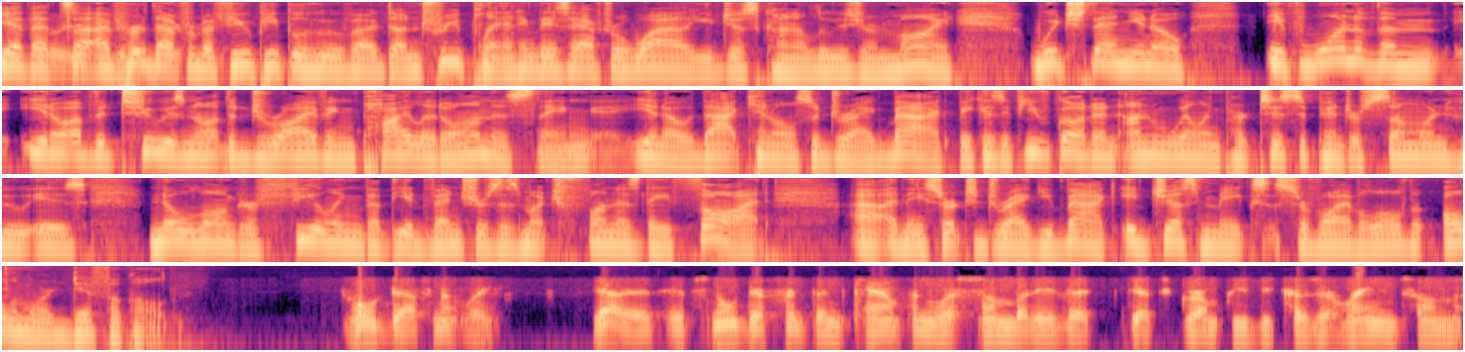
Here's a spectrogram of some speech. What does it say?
Yeah, that's. So uh, I've heard that from a few people who've uh, done tree planting. They say after a while you just kind of lose your mind. Which then, you know, if one of them, you know, of the two is not the driving pilot on this thing, you know, that can also drag back because if you've got an unwilling participant or someone who is no longer feeling that the adventure is as much fun as they thought, uh, and they start to drag you back, it just makes survival all the all the more difficult. Oh, definitely. Yeah, it, it's no different than camping with somebody that gets grumpy because it rains on the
